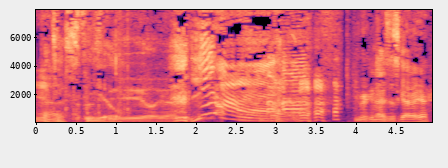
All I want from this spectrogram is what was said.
Yeah. That's a steal. Deal. Yeah. Yeah! you recognize this guy right here?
